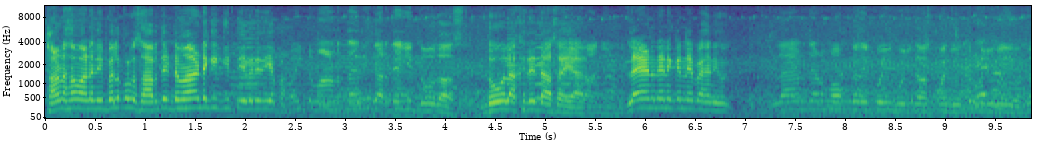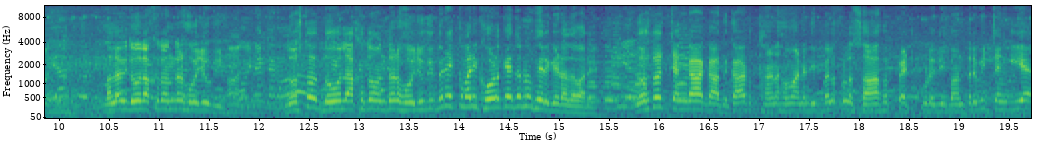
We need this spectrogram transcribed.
ਥਣ ਹਵਾਨੇ ਦੀ ਬਿਲਕੁਲ ਸਾਫ਼ ਤੇ ਡਿਮਾਂਡ ਕੀ ਕੀਤੀ ਵੀਰੇ ਦੀ ਆਪਾਂ? ਭਾਈ ਡਿਮਾਂਡ ਤਾਂ ਇਹਦੀ ਕਰਦੇ ਆ ਜੀ 210 2 ਲੱਖ ਦੇ 10000 ਲੈਣ ਦੇਣ ਕਿੰਨੇ ਪੈਸਿਆਂ ਦੀ ਹੋਈ? ਲੈਣ ਦੇਣ ਮੌਕੇ ਤੇ ਕੋਈ ਹੋ ਜੀ 10 5 ਉਧਰ ਹੋ ਜੂਗੀ ਉਧਰ ਮਤਲਬ ਵੀ 2 ਲੱਖ ਤੋਂ ਅੰਦਰ ਹੋ ਜੂਗੀ। ਦੋਸਤੋ 2 ਲੱਖ ਤੋਂ ਅੰਦਰ ਹੋ ਜੂਗੀ। ਵੀਰੇ ਇੱਕ ਵਾਰੀ ਖੋਲ ਕੇ ਇਧਰ ਨੂੰ ਫੇਰ ਗੇੜਾ ਦੁਬਾਰੇ? ਦੋਸਤੋ ਚੰਗਾ ਕੱਦ ਕਾਟ ਥਣ ਹਵਾਨੇ ਦੀ ਬਿਲਕੁਲ ਸਾਫ਼ ਪਿੱਠ ਪੁੜੇ ਦੀ ਬੰਤਰ ਵੀ ਚੰਗੀ ਹੈ।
